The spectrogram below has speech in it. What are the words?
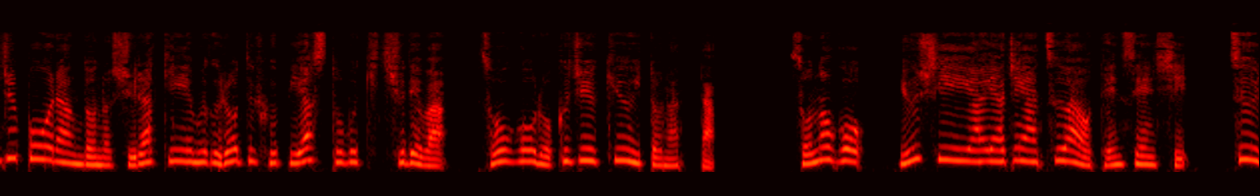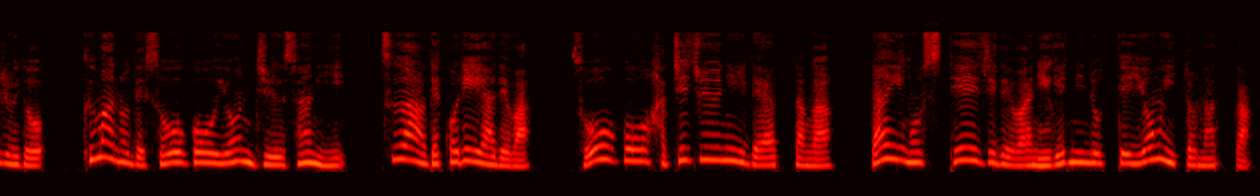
じポーランドのシュラキエムグロドゥフピアストブキッシュでは総合69位となった。その後、UCI アジアツアーを転戦し、ツールド、熊野で総合43位、ツアーデコリアでは総合82位であったが、第5ステージでは逃げに乗って4位となった。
